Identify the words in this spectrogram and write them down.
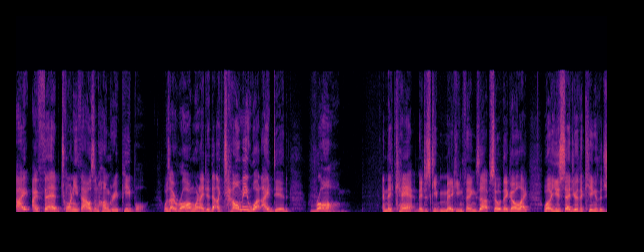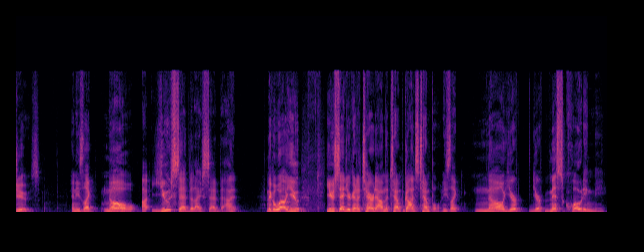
I, I fed 20,000 hungry people. Was I wrong when I did that? Like, tell me what I did wrong. And they can. They just keep making things up. So they go like, well, you said you're the king of the Jews. And he's like, no, uh, you said that I said that. And they go, well, you, you said you're going to tear down the temp- God's temple. And he's like, no, you're, you're misquoting me.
